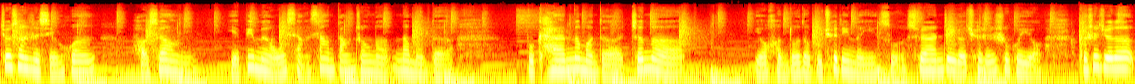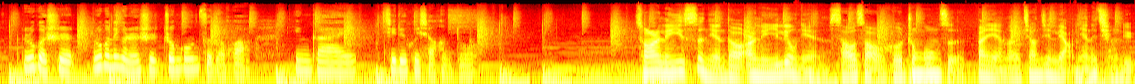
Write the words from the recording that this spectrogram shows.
就算是行婚，好像也并没有我想象当中的那么的不堪，那么的真的有很多的不确定的因素。虽然这个确实是会有，可是觉得如果是如果那个人是钟公子的话，应该几率会小很多。从二零一四年到二零一六年，嫂嫂和钟公子扮演了将近两年的情侣。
